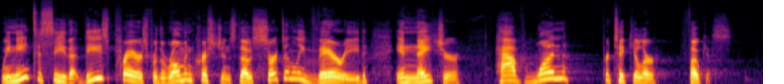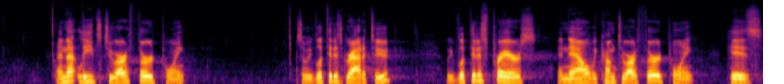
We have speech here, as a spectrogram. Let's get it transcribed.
we need to see that these prayers for the Roman Christians, though certainly varied in nature, have one particular focus. And that leads to our third point. So we've looked at his gratitude, we've looked at his prayers, and now we come to our third point his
